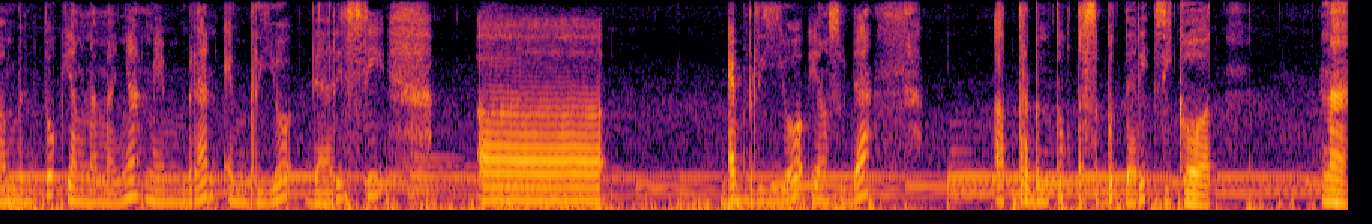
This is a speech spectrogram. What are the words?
membentuk yang namanya membran embrio dari si uh, embrio yang sudah uh, terbentuk tersebut dari zigot. Nah,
